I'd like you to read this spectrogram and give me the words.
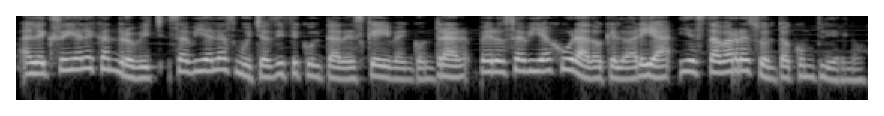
Alexei Alejandrovich sabía las muchas dificultades que iba a encontrar, pero se había jurado que lo haría y estaba resuelto a cumplirlo.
